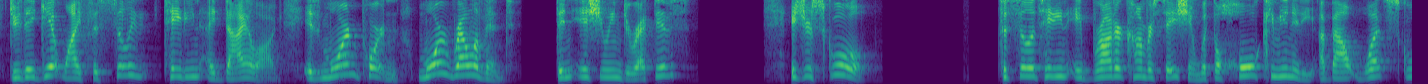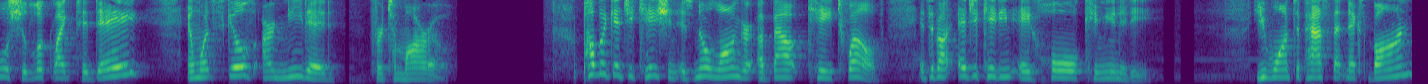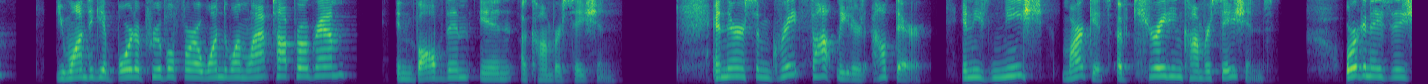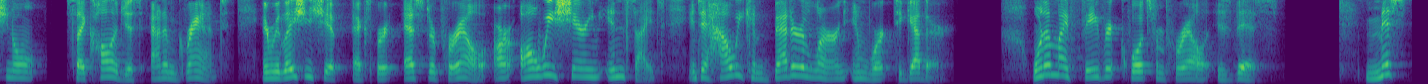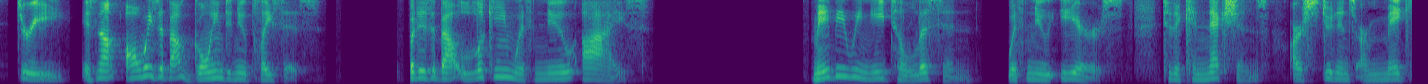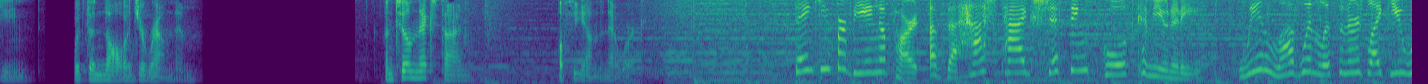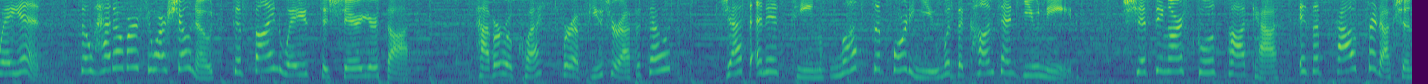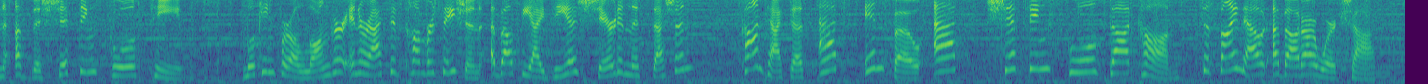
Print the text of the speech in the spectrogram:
Do they get why facilitating a dialogue is more important, more relevant than issuing directives? Is your school facilitating a broader conversation with the whole community about what schools should look like today and what skills are needed for tomorrow? Public education is no longer about K 12, it's about educating a whole community. You want to pass that next bond? You want to get board approval for a one to one laptop program? Involve them in a conversation. And there are some great thought leaders out there in these niche markets of curating conversations. Organizational psychologist Adam Grant and relationship expert Esther Perel are always sharing insights into how we can better learn and work together. One of my favorite quotes from Perel is this Mystery is not always about going to new places, but is about looking with new eyes. Maybe we need to listen with new ears to the connections our students are making with the knowledge around them. Until next time, I'll see you on the network. Thank you for being a part of the hashtag Shifting Schools community. We love when listeners like you weigh in, so head over to our show notes to find ways to share your thoughts. Have a request for a future episode? Jeff and his team love supporting you with the content you need. Shifting Our Schools podcast is a proud production of the Shifting Schools team. Looking for a longer interactive conversation about the ideas shared in this session? Contact us at info at shiftingschools.com to find out about our workshops.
